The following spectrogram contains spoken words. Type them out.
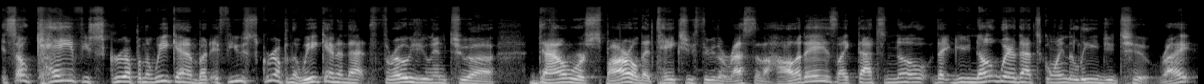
it's okay if you screw up on the weekend, but if you screw up on the weekend and that throws you into a downward spiral that takes you through the rest of the holidays, like that's no that you know where that's going to lead you to, right?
